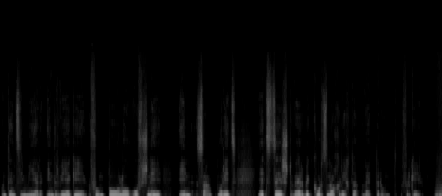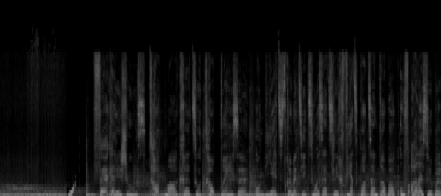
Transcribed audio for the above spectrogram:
Und dann sind wir in der Wege vom Polo auf Schnee in St. Moritz. Jetzt zuerst Werbe, Kurznachrichten, Wetter und Verkehr. Vögeli-Schuss. Top-Marken zu Top-Preisen. Und jetzt kommen Sie zusätzlich 40% Rabatt auf alles über.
